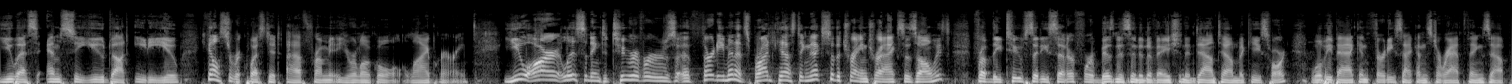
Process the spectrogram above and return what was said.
usmcu.edu. You can also request it uh, from your local library. You are listening to Two Rivers uh, 30 Minutes, broadcasting next to the train track as always, from the Tube City Center for Business and Innovation in downtown McKeesport. We'll be back in 30 seconds to wrap things up.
